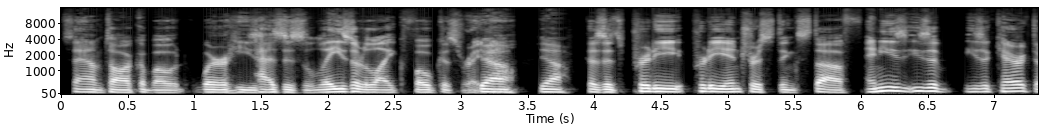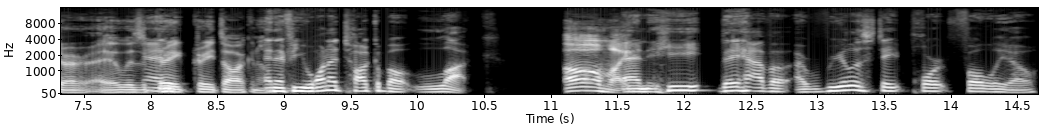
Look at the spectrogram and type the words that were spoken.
Sam talk about where he has his laser like focus right yeah, now yeah. because it's pretty pretty interesting stuff. And he's he's a he's a character. It was a And- great great talking to him. And if you want to talk about luck, oh my and he they have a, a real estate portfolio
